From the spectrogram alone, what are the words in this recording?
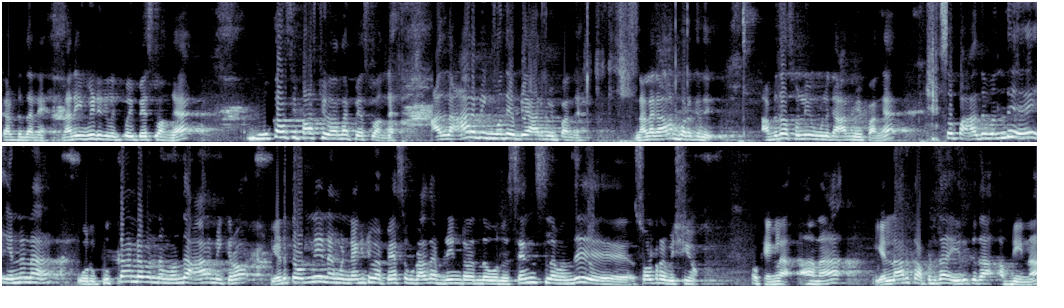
கரெக்டு தானே? நிறைய வீடுகளுக்கு போய் பேசுவாங்க. முக்காவாசி பாசிட்டிவா தான் பேசுவாங்க. அதுல ஆரம்பிக்கும் போது எப்படி ஆரம்பிப்பாங்க. நல்ல காலம் பிறக்குது. அப்படிதான் சொல்லி உங்களுக்கு ஆரம்பிப்பாங்க. ஸோ இப்போ அது வந்து என்னன்னா ஒரு புத்தாண்டை நம்ம வந்து ஆரம்பிக்கிறோம். எடுத்த உடனே நம்ம நெகட்டிவாக பேசக்கூடாது அப்படின்ற அந்த ஒரு சென்ஸ்ல வந்து சொல்ற விஷயம். ஓகேங்களா ஆனா எல்லாருக்கும் அப்படிதான் இருக்குதா அப்படின்னா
